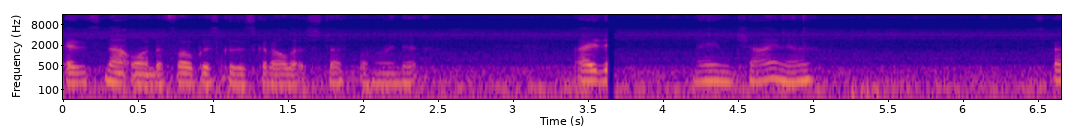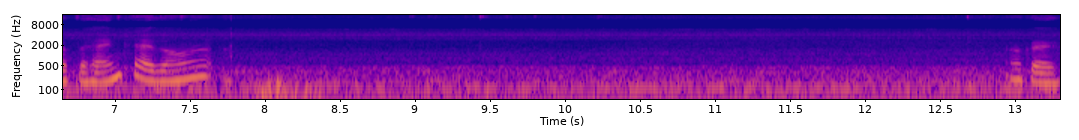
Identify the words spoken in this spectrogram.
And it's not one to focus because it's got all that stuff behind it. I made in China. It's got the hang tag on it. Okay.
